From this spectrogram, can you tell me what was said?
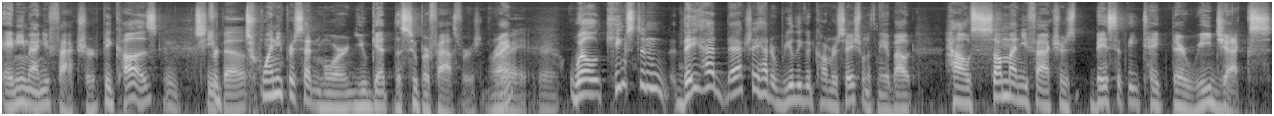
any manufacturer because mm, cheap for out. 20% more you get the super fast version, right? Right, right. Well, Kingston, they had they actually had a really good conversation with me about how some manufacturers basically take their rejects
